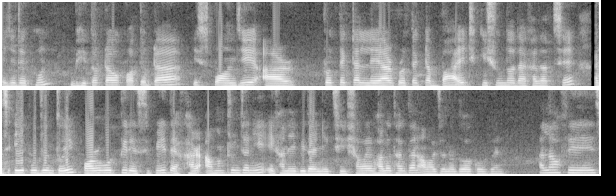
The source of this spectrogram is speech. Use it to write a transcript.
এই যে দেখুন, ভিতরটাও কতটা স্পঞ্জি আর প্রত্যেকটা লেয়ার প্রত্যেকটা বাইট কি সুন্দর দেখা যাচ্ছে। আজ এই পর্যন্তই, পরবর্তী রেসিপি দেখার আমন্ত্রণ জানিয়ে এখানে বিদায় নিচ্ছি। সবাই ভালো থাকবেন, আমার জন্য দোয়া করবেন। আল্লাহ হাফিজ।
